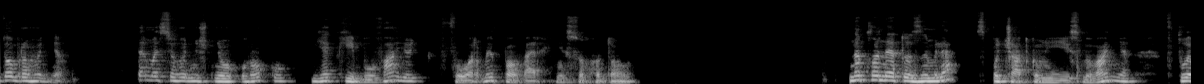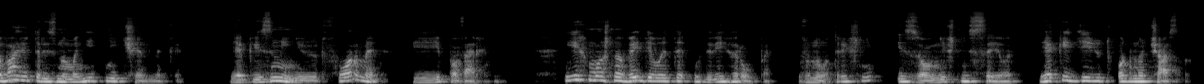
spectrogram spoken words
Доброго дня! Тема сьогоднішнього уроку які бувають форми поверхні суходолу. На планету Земля з початком її існування впливають різноманітні чинники, які змінюють форми її поверхні. Їх можна виділити у дві групи внутрішні і зовнішні сили, які діють одночасно.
